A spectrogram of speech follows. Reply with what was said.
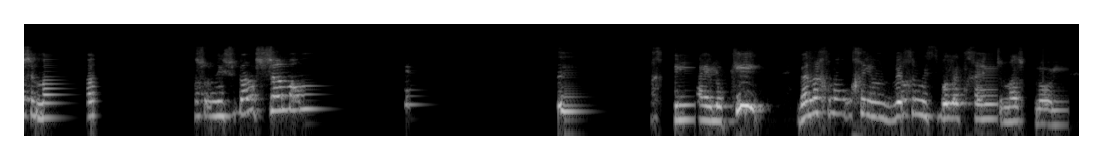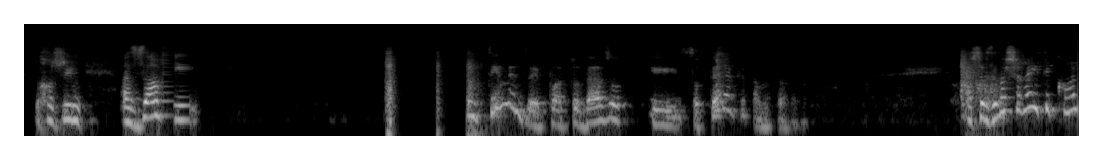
שמשהו נשבר שם האלוקי, ואנחנו הולכים והולכים לסבול את חיים שמשהו לא עולה, וחושבים, עזבתי, שולטים את זה, פה התודעה הזאת היא סותרת את המצב הזה. עכשיו, זה מה שראיתי כל,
